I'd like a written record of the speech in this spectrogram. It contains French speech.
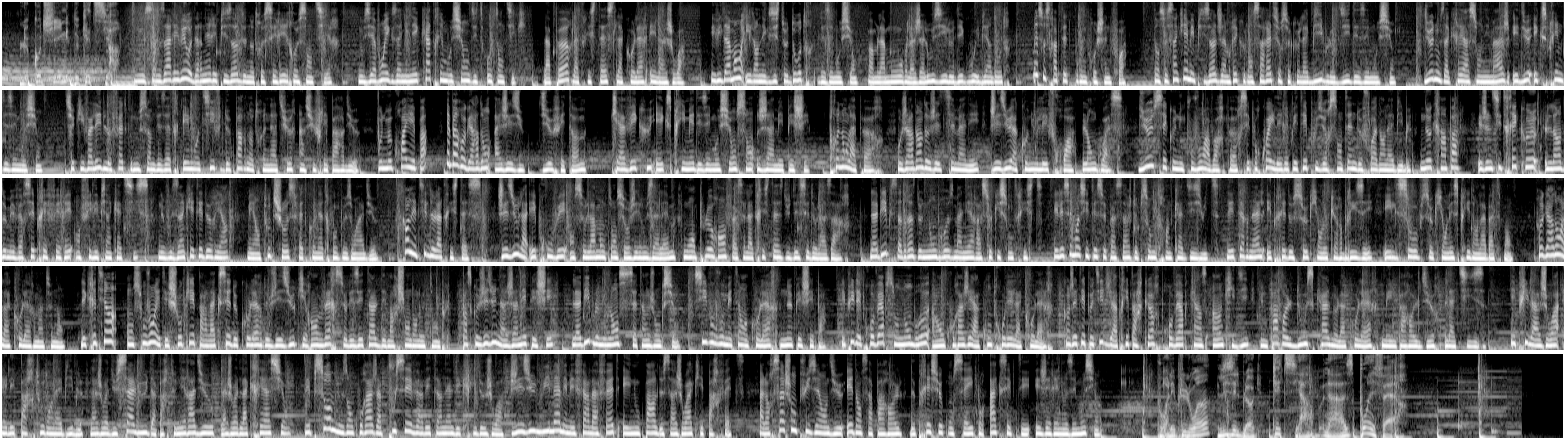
Le coaching de Ketsia. Nous sommes arrivés au dernier épisode de notre série Ressentir. Nous y avons examiné quatre émotions dites authentiques. La peur, la tristesse, la colère et la joie. Évidemment, il en existe d'autres des émotions, comme l'amour, la jalousie, le dégoût et bien d'autres. Mais ce sera peut-être pour une prochaine fois. Dans ce cinquième épisode, j'aimerais que l'on s'arrête sur ce que la Bible dit des émotions. Dieu nous a créés à son image et Dieu exprime des émotions, ce qui valide le fait que nous sommes des êtres émotifs de par notre nature insufflée par Dieu. Vous ne me croyez pas? Eh bien regardons à Jésus, Dieu fait homme, qui a vécu et exprimé des émotions sans jamais pécher. Prenons la peur. Au jardin de Gethsemane, Jésus a connu l'effroi, l'angoisse. Dieu sait que nous pouvons avoir peur, c'est pourquoi il est répété plusieurs centaines de fois dans la Bible. Ne crains pas, et je ne citerai que l'un de mes versets préférés en Philippiens 4.6. Ne vous inquiétez de rien, mais en toute chose faites connaître vos besoins à Dieu. Qu'en est-il de la tristesse? Jésus l'a éprouvé en se lamentant sur Jérusalem ou en pleurant face à la tristesse du décès de Lazare. La Bible s'adresse de nombreuses manières à ceux qui sont tristes. Et laissez-moi citer ce passage de Psaume 34, 18. L'Éternel est près de ceux qui ont le cœur brisé, et il sauve ceux qui ont l'esprit dans l'abattement. Regardons à la colère maintenant. Les chrétiens ont souvent été choqués par l'accès de colère de Jésus qui renverse les étals des marchands dans le temple. Parce que Jésus n'a jamais péché, la Bible nous lance cette injonction. Si vous vous mettez en colère, ne péchez pas. Et puis les proverbes sont nombreux à encourager à contrôler la colère. Quand j'étais petite, j'ai appris par cœur Proverbe 15.1 qui dit ⁇ Une parole douce calme la colère, mais une parole dure l'attise ⁇ et puis la joie, elle est partout dans la Bible. La joie du salut, d'appartenir à Dieu, la joie de la création. Les psaumes nous encouragent à pousser vers l'éternel des cris de joie. Jésus lui-même aimait faire la fête et il nous parle de sa joie qui est parfaite. Alors sachons puiser en Dieu et dans sa parole de précieux conseils pour accepter et gérer nos émotions. Pour aller plus loin, lisez le blog ketsia.bonaz.fr.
